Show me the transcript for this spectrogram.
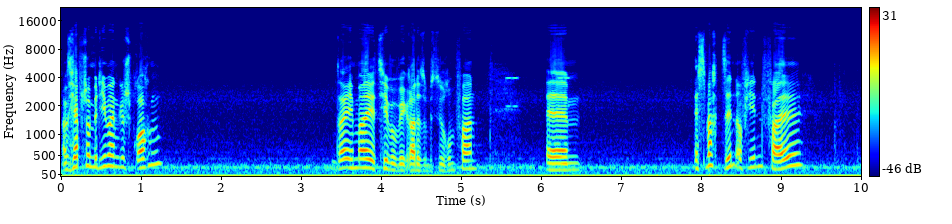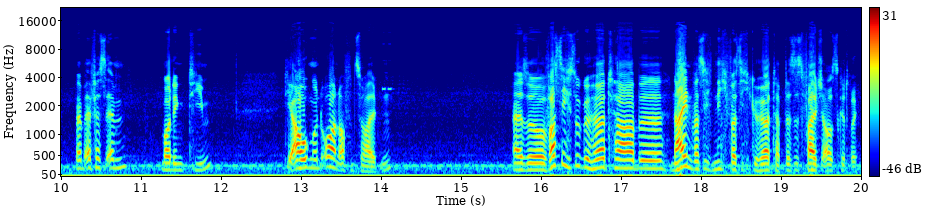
Also ich habe schon mit jemandem gesprochen. Sag ich mal, jetzt hier, wo wir gerade so ein bisschen rumfahren. Ähm, es macht Sinn auf jeden Fall beim FSM-Modding-Team die Augen und Ohren offen zu halten. Also, was ich so gehört habe... Nein, was ich nicht, was ich gehört habe, das ist falsch ausgedrückt.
